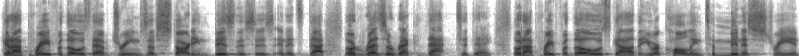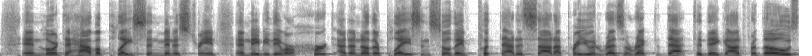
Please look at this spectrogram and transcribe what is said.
God, I pray for those that have dreams of starting businesses and it's died. Lord, resurrect that today. Lord, I pray for those, God, that you are calling to ministry and, and Lord, to have a place in ministry. And, and maybe they were hurt at another place, and so they've put that aside. I pray you would resurrect that today. God, for those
